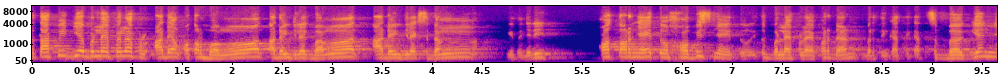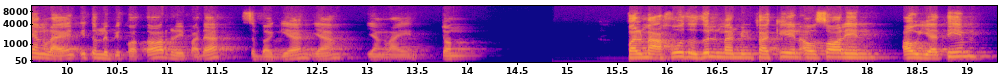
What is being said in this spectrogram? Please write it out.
Tetapi dia berlevel-level. Ada yang kotor banget, ada yang jelek banget, ada yang jelek sedang gitu. Jadi kotornya itu, hobisnya itu, itu berlevel-level dan bertingkat-tingkat. Sebagian yang lain itu lebih kotor daripada sebagian yang yang lain. Contoh Fal ma'khudhu zulman min fakirin aw salihin aw yatim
